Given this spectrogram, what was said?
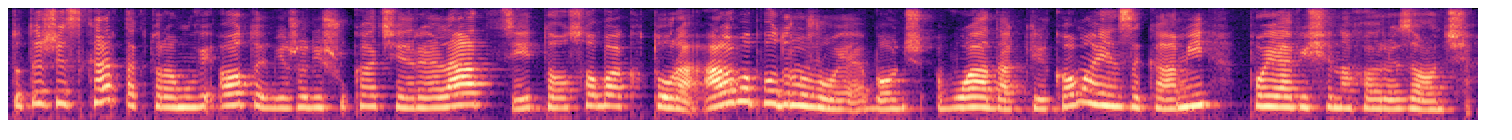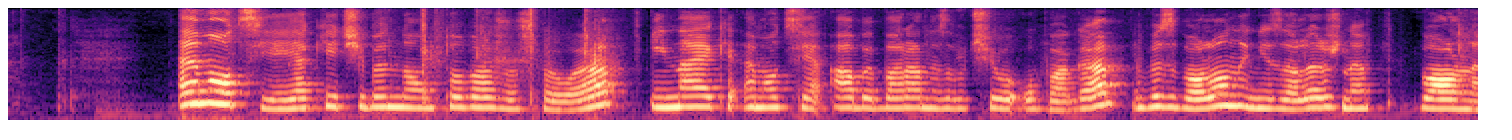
To też jest karta, która mówi o tym, jeżeli szukacie relacji, to osoba, która albo podróżuje, bądź włada kilkoma językami, pojawi się na horyzoncie emocje, jakie Ci będą towarzyszyły i na jakie emocje, aby barany zwróciły uwagę. Wyzwolony, niezależny, wolny.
